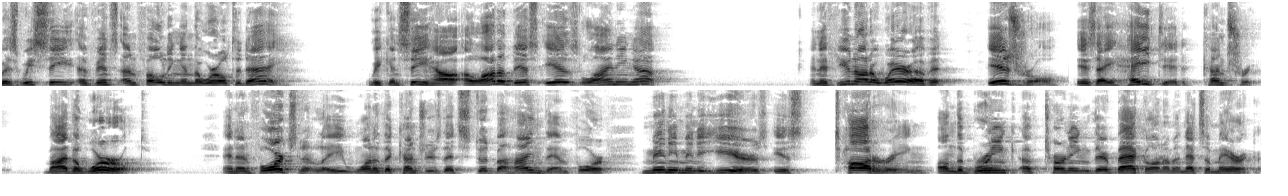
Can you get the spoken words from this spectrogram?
as we see events unfolding in the world today, we can see how a lot of this is lining up. And if you're not aware of it, Israel is a hated country by the world. And unfortunately, one of the countries that stood behind them for many, many years is tottering on the brink of turning their back on them, and that's America.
